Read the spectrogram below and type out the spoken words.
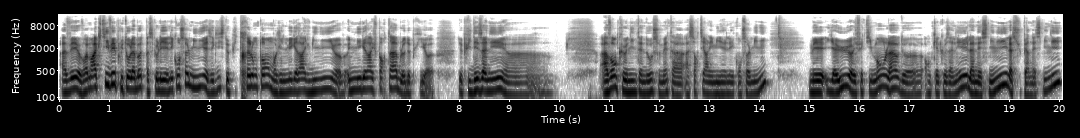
avait vraiment activé plutôt la mode parce que les, les consoles mini, elles existent depuis très longtemps. Moi, j'ai une Mega Drive mini, euh, une Mega Drive portable depuis euh, depuis des années, euh, avant que Nintendo se mette à, à sortir les, les consoles mini. Mais il y a eu euh, effectivement là, de, en quelques années, la NES Mini, la Super NES Mini,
